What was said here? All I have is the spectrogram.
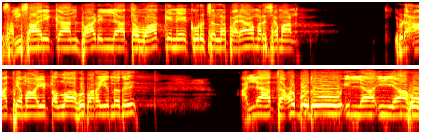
സംസാരിക്കാൻ പാടില്ലാത്ത വാക്കിനെ കുറിച്ചുള്ള പരാമർശമാണ്. ഇവിടെ ആദ്യമായിട്ട് അള്ളാഹു പറയുന്നത് അല്ലാ തഅബുദു ഇല്ലാ ഇയാഹു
